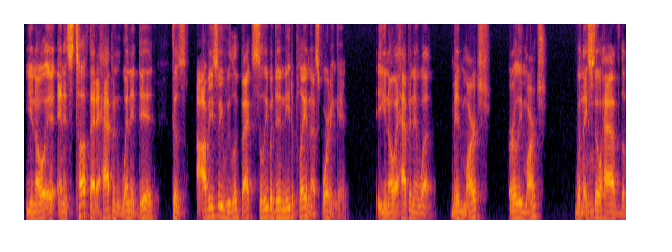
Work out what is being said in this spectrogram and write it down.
you know. It, and it's tough that it happened when it did, because obviously, if we look back, Saliba didn't need to play in that Sporting game. You know, it happened in what mid March, early March, when they Mhm. still have the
